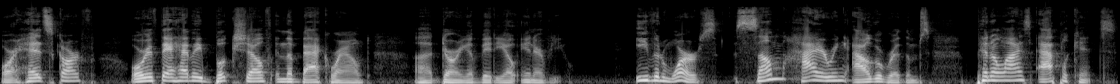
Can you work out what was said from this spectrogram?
or a headscarf, or if they have a bookshelf in the background uh, during a video interview. Even worse, some hiring algorithms penalize applicants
